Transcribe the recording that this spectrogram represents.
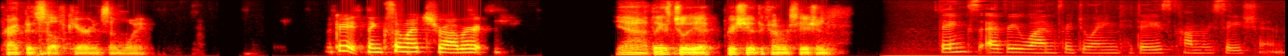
practice self care in some way. Great, thanks so much, Robert. Yeah, thanks, Julia. Appreciate the conversation. Thanks everyone for joining today's conversation.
